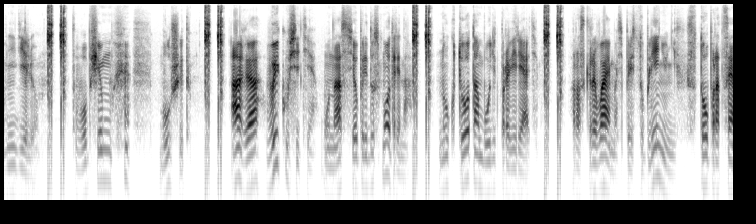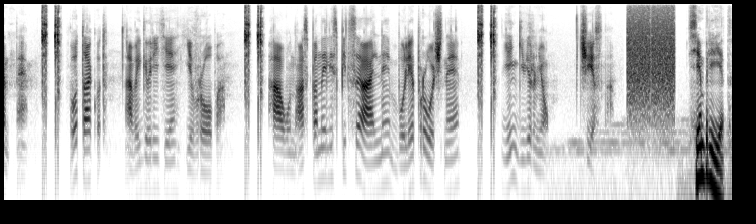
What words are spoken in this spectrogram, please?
в неделю. В общем, булшит. Ага, выкусите, у нас все предусмотрено. Ну кто там будет проверять? Раскрываемость преступлений у них стопроцентная. Вот так вот. А вы говорите Европа. А у нас панели специальные, более прочные. Деньги вернем. Честно. Всем привет!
